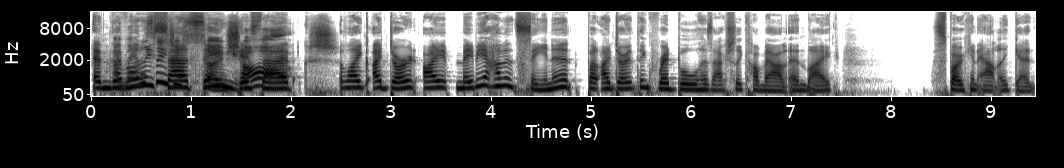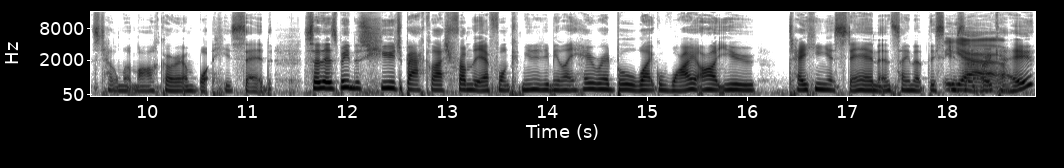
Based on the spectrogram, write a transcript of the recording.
And the I'm really sad just so thing is that like I don't I maybe I haven't seen it, but I don't think Red Bull has actually come out and like spoken out against Helmut Marko and what he said. So there's been this huge backlash from the F1 community being like, "Hey Red Bull, like why aren't you taking a stand and saying that this isn't Yeah. okay?"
